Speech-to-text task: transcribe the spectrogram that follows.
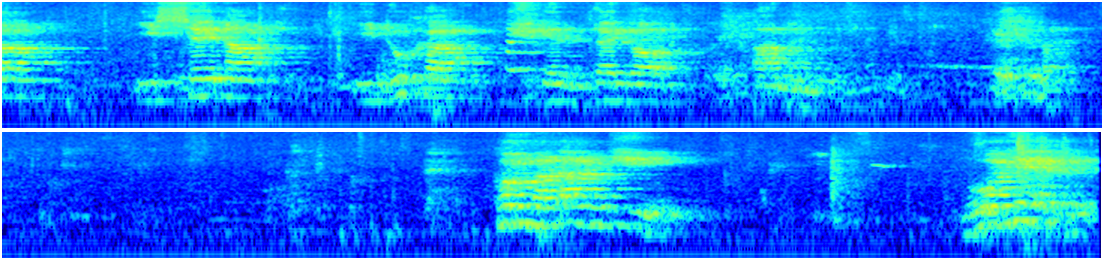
Ojca i Syna i Ducha Świętego. Amen. Kombatanci, młodzieży,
